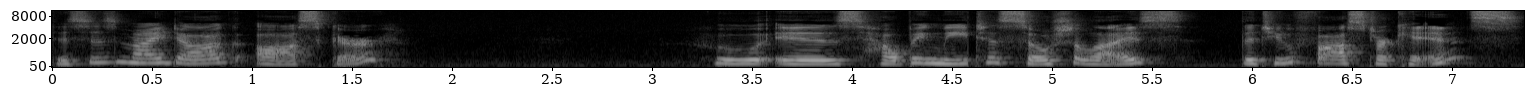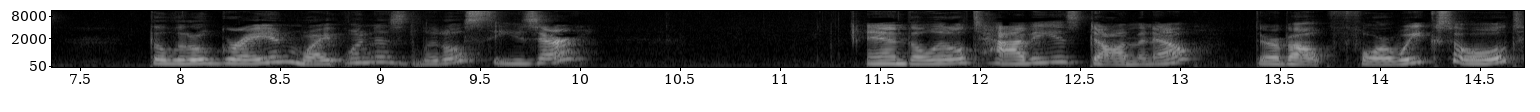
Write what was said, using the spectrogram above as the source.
This is my dog, Oscar, who is helping me to socialize the two foster kittens. The little gray and white one is little Cesar. And the little tabby is Domino. They're about four weeks old.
